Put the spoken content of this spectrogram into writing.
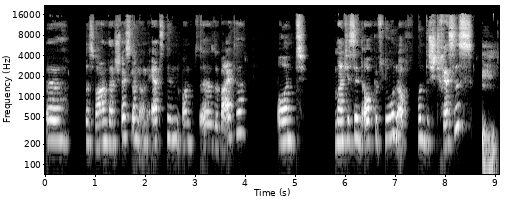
Äh, das waren dann Schwestern und Ärztinnen und äh, so weiter. Und manche sind auch geflohen aufgrund des Stresses. Mhm.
